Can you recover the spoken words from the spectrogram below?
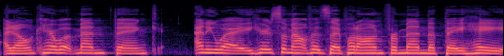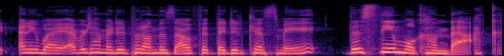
I don't care what men think. Anyway, here's some outfits I put on for men that they hate. Anyway, every time I did put on this outfit, they did kiss me. This theme will come back.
